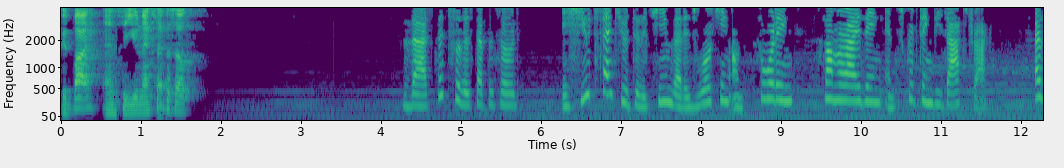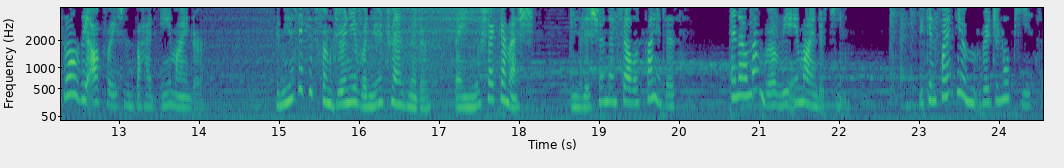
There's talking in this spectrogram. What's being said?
Goodbye, and see you next episode. That's it for this episode. A huge thank you to the team that is working on sorting, summarizing, and scripting these abstracts, as well as the operations behind AMinder. The music is from Journey of a Neurotransmitter by Anusha Kamesh, musician and fellow scientist, and a member of the AMinder team. You can find the original piece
